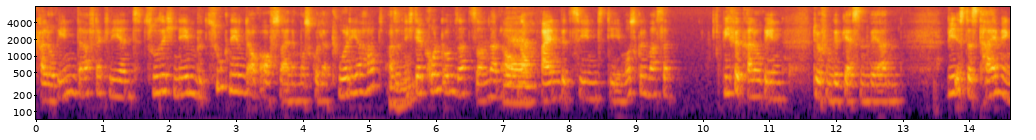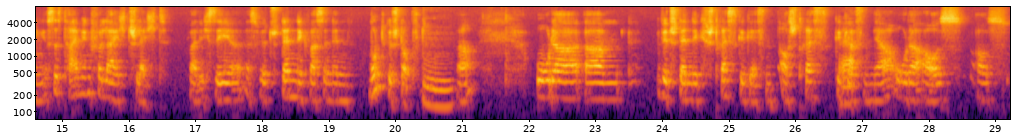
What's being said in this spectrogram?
Kalorien darf der Klient zu sich nehmen, Bezug nehmend auch auf seine Muskulatur, die er hat. Also mhm. nicht der Grundumsatz, sondern auch yeah. noch einbeziehend die Muskelmasse. Wie viel Kalorien dürfen gegessen werden? Wie ist das Timing? Ist das Timing vielleicht schlecht? Weil ich sehe, es wird ständig was in den Mund gestopft. Mhm. Ja? Oder ähm, wird ständig Stress gegessen, aus Stress gegessen, ja, ja? oder aus, aus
